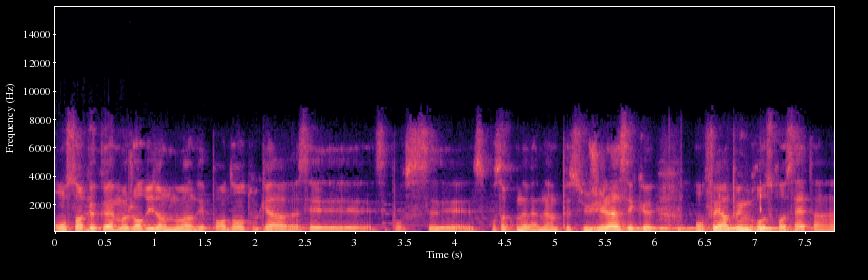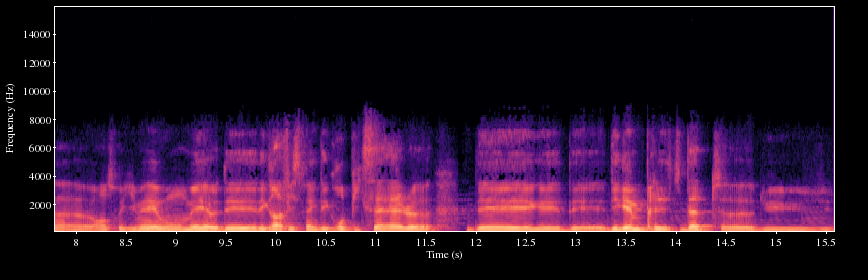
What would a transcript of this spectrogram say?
on sent que quand même aujourd'hui dans le mot indépendant, en tout cas, euh, c'est pour pour ça qu'on avait amené un peu ce sujet-là, c'est que on fait un peu une grosse recette hein, entre guillemets où on met euh, des, des graphismes avec des gros pixels, euh, des des, des gameplays qui datent euh, du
